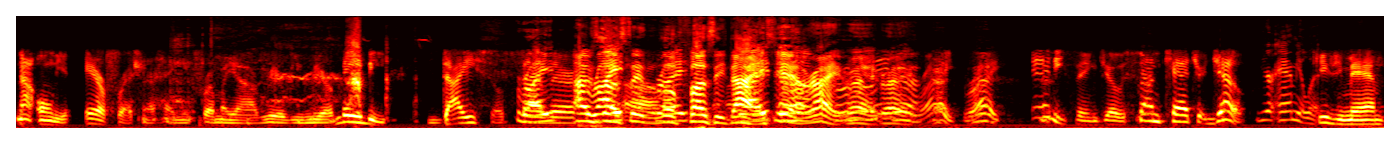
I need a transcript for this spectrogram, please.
not only an air freshener hanging from a uh, rear view mirror, maybe dice or Right. feather. I was Right, going to say the right. little fuzzy dice. Right, Yeah, right, right, right. Right, right. Anything, Joe. Sun catcher. Joe. Your amulet. Excuse me, ma'am,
